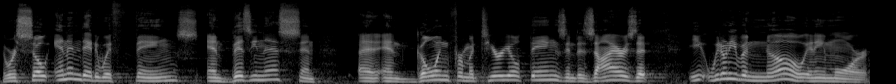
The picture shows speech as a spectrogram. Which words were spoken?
we're so inundated with things and busyness and, and, and going for material things and desires that we don't even know anymore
